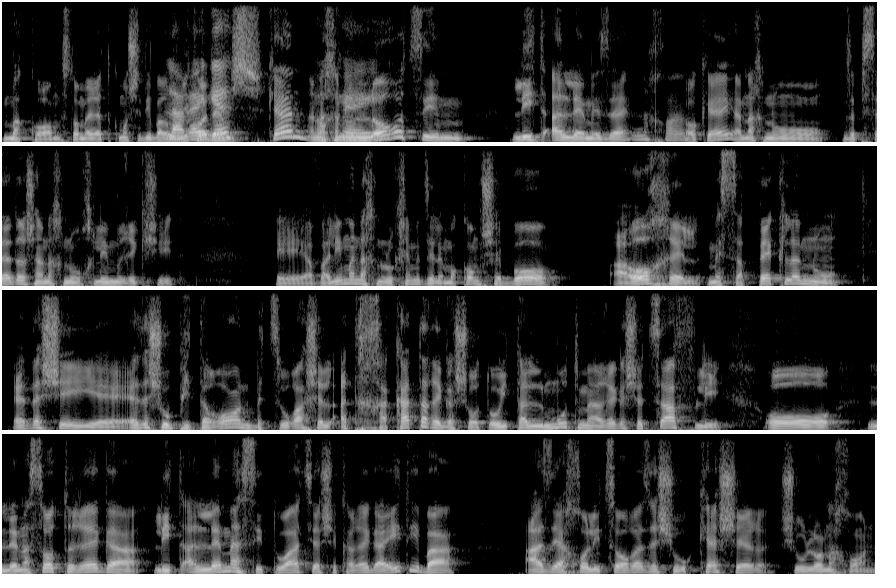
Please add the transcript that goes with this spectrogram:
מקום? זאת אומרת, כמו שדיברנו לרגש? מקודם. כן, אנחנו אוקיי. לא רוצים להתעלם מזה. נכון. אוקיי? אנחנו, זה בסדר שאנחנו אוכלים רגשית, אה, אבל אם אנחנו לוקחים את זה למקום שבו האוכל מספק לנו איזושהי, אה, איזשהו פתרון בצורה של הדחקת הרגשות, או התעלמות מהרגע שצף לי, או לנסות רגע להתעלם מהסיטואציה שכרגע הייתי בה, אז זה יכול ליצור איזשהו קשר שהוא לא נכון.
